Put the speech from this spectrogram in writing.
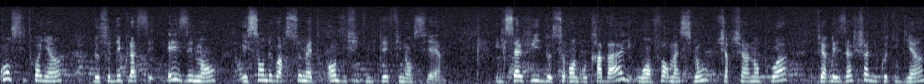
concitoyens de se déplacer aisément et sans devoir se mettre en difficulté financière. Il s'agit de se rendre au travail ou en formation, chercher un emploi, faire les achats du quotidien,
